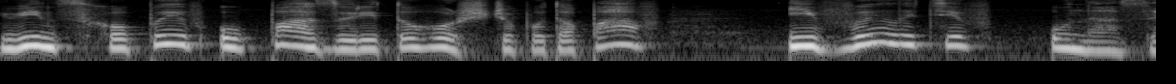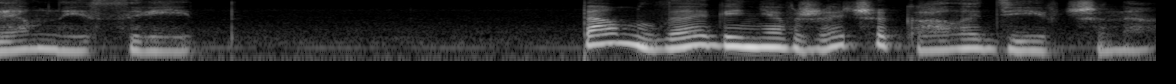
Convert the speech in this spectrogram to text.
Він схопив у пазурі того, що потопав, і вилетів у наземний світ. Там легеня вже чекала дівчина.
